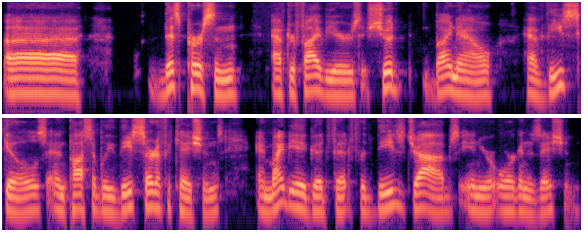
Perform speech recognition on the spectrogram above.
uh, this person after five years should by now have these skills and possibly these certifications and might be a good fit for these jobs in your organization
